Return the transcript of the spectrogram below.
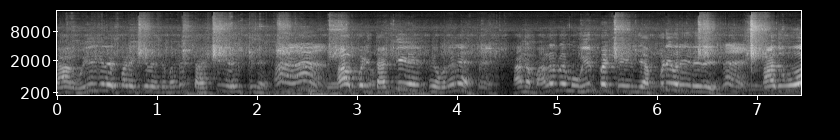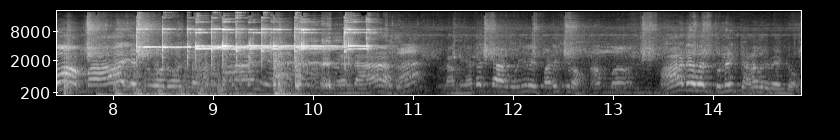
நான் உயிர்களை படைக்க வேண்டும் என்று தட்டி எழுப்பினேன். அப்படி தட்டி எழுப்பிய உடனே அந்த மலர் உயிர் பெற்று எப்படி வருகிறது? அதுவோ அம்மா என்று ஏண்டா நம்ம எதற்காக உயிரை படைக்கிறோம்? ஆடவர் துணை கணவர் வேண்டும்.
